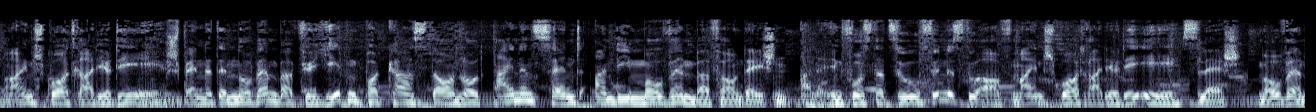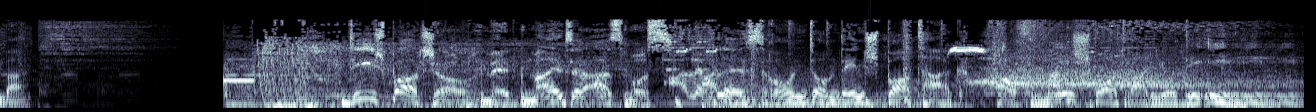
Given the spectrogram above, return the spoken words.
meinsportradio.de spendet im November für jeden Podcast-Download einen Cent an die Movember Foundation. Alle Infos dazu findest du auf meinsportradio.de slash Movember. Die Sportshow mit Malte Asmus. Alles rund um den Sporttag auf meinsportradio.de.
